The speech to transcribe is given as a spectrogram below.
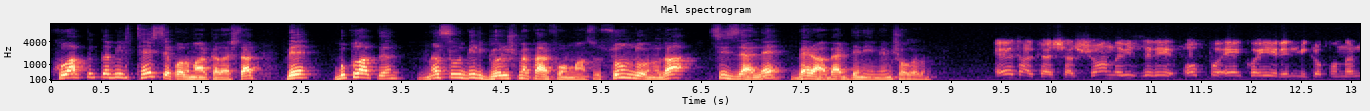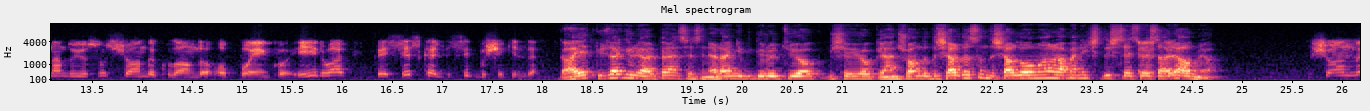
kulaklıkla bir test yapalım arkadaşlar ve bu kulaklığın nasıl bir görüşme performansı sunduğunu da sizlerle beraber deneyimlemiş olalım. Evet arkadaşlar şu anda bizleri Oppo Enco Air'in mikrofonlarından duyuyorsunuz. Şu anda kulağımda Oppo Enco Air var ve ses kalitesi bu şekilde. Gayet güzel geliyor Alperen sesin. Herhangi bir gürültü yok, bir şey yok. Yani şu anda dışarıdasın. Dışarıda olmana rağmen hiç dış ses Evet, vesaire evet. almıyor. Şu anda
